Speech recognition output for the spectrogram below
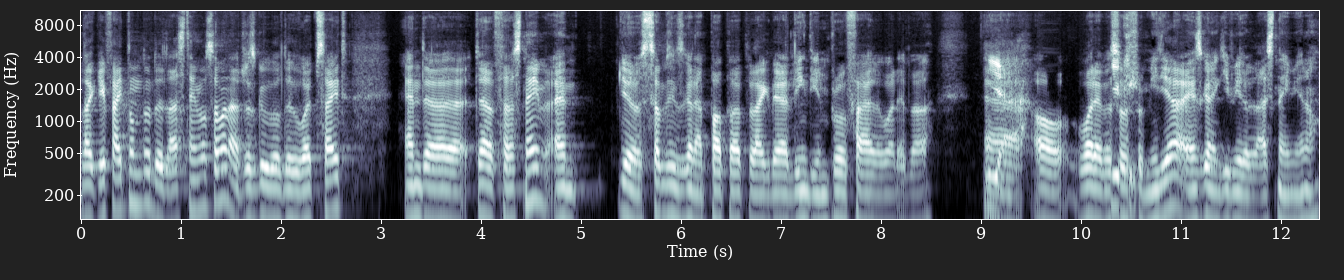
like if I don't know the last name of someone, I just Google the website and uh, the first name, and you know something's gonna pop up like their LinkedIn profile or whatever, uh, yeah, or whatever you social can, media, and it's gonna give me the last name, you know.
